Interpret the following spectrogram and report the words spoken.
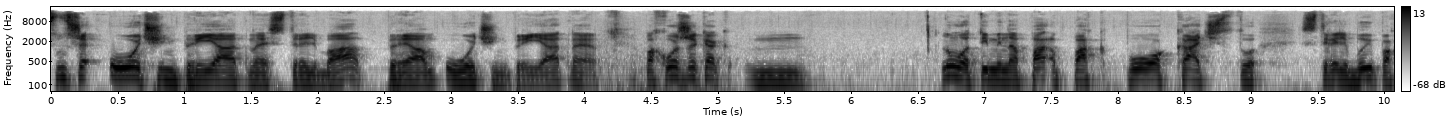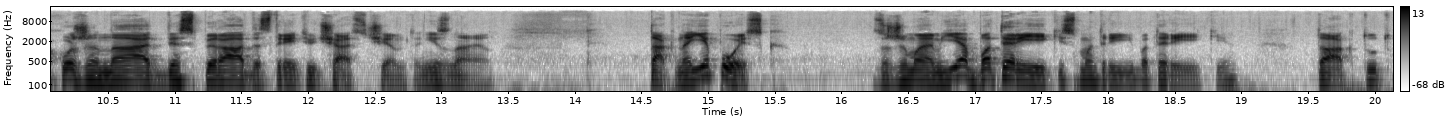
Слушай, очень приятная стрельба. Прям очень приятная. Похоже, как... Ну вот именно по, по, по качеству стрельбы похоже на Desperados третью часть чем-то, не знаю. Так, на Е поиск. Зажимаем Е. Батарейки, смотри, батарейки. Так, тут...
